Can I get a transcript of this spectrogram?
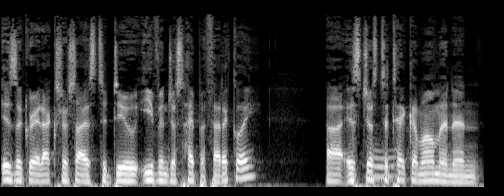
is a great exercise to do, even just hypothetically. Uh, is just to take a moment and,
